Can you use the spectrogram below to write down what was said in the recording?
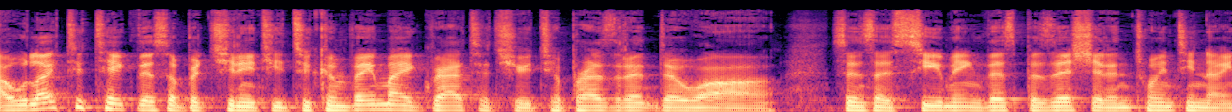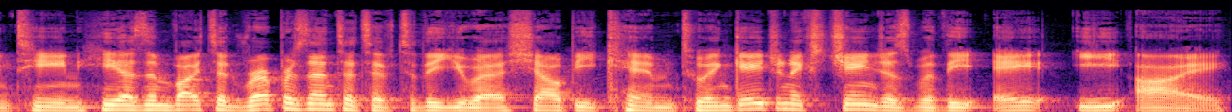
I would like to take this opportunity to convey my gratitude to President Doar. Since assuming this position in 2019, he has invited representative to the US Hsiao Bi-khim to engage in exchanges with the AEI.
